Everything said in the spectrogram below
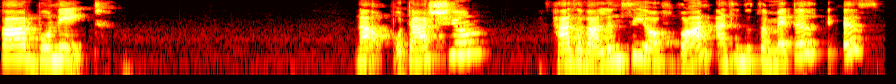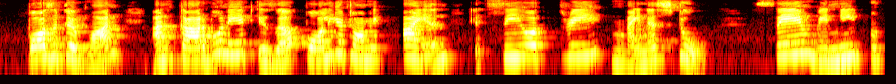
carbonate. Now, potassium has a valency of 1 and since it's a metal, it is positive 1 and carbonate is a polyatomic ion. It's CO3 minus 2. Same, we need to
